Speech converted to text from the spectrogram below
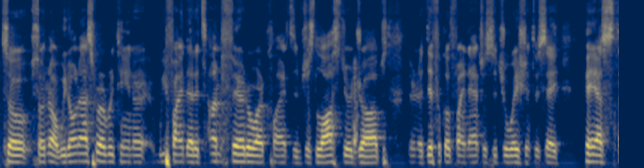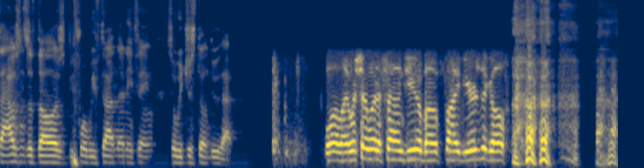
so so no, we don't ask for a retainer. We find that it's unfair to our clients. They've just lost their jobs. They're in a difficult financial situation to say pay us thousands of dollars before we've done anything. So we just don't do that. Well, I wish I would have found you about five years ago.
